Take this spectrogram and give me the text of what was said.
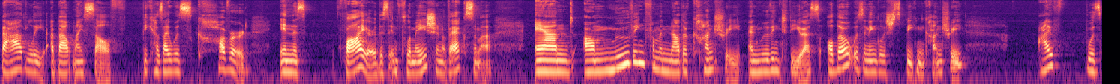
badly about myself because I was covered in this fire, this inflammation of eczema. And um, moving from another country and moving to the US, although it was an English speaking country, I was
